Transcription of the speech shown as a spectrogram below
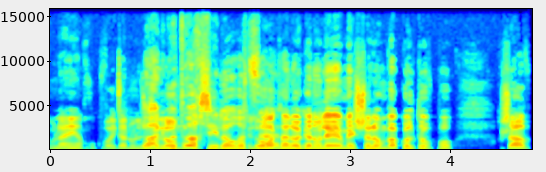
אולי אנחנו כבר הגענו לשלום. לא, אני בטוח שהיא לא רוצה. לא רוצה, לא, לא, לא הגענו לימי שלום והכל טוב פה. עכשיו,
